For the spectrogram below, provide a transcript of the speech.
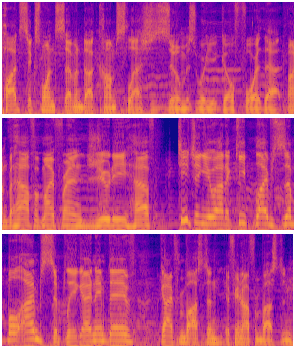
pod617.com slash zoom is where you go for that. On behalf of my friend Judy Heft, teaching you how to keep life simple, I'm simply a guy named Dave, guy from Boston. If you're not from Boston,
